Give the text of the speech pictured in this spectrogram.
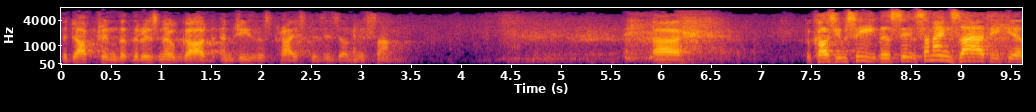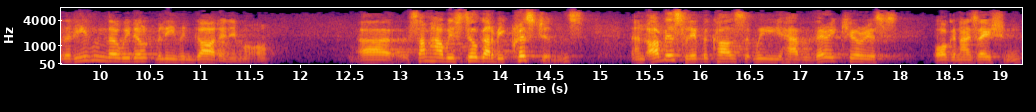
the doctrine that there is no God and Jesus Christ is his only Son. Uh, because you see, there's some anxiety here that even though we don't believe in God anymore, uh, somehow we've still got to be Christians. And obviously, because we have a very curious organization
